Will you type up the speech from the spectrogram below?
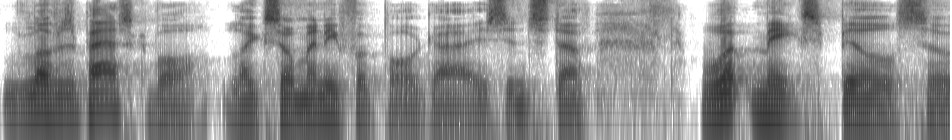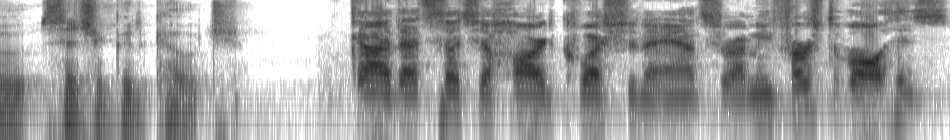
loves basketball, like so many football guys and stuff. What makes Bill so such a good coach? God, that's such a hard question to answer. I mean, first of all, his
